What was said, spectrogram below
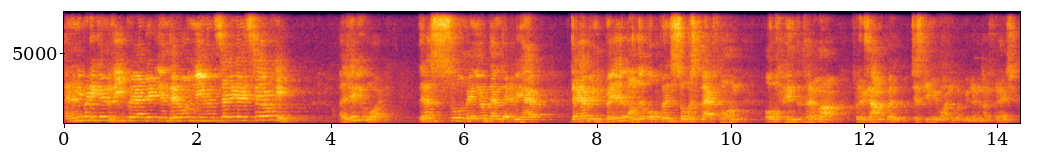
And anybody can rebrand it in their own name and sell it and it's still okay. I'll tell you what, there are so many of them that we have that have been built on the open source platform of Hindu Dharma. For example, just give me one more minute and I'll finish.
